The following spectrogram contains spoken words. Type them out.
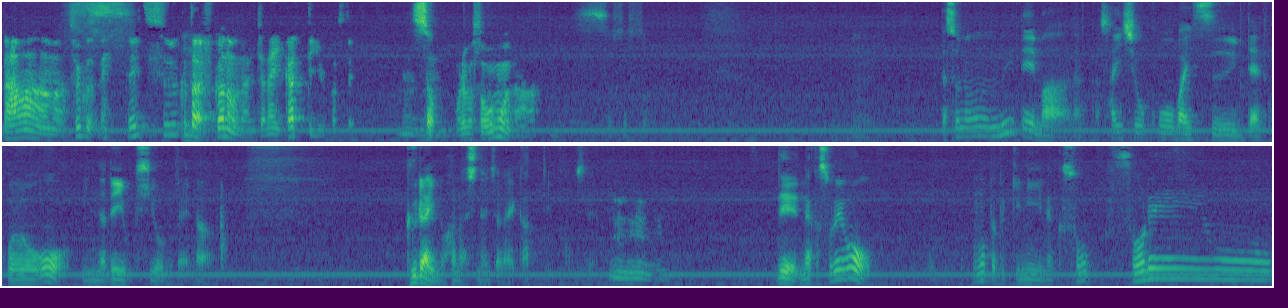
ああ、まあそういうことね。統一することは不可能なんじゃないかっていうことで。んそう。俺もそう思うな。そうそうそう。うん、だその上で、まあ、なんか最小公倍数みたいなところをみんなで良くしようみたいな、ぐらいの話なんじゃないかっていう感じで。うんうんうん。で、なんかそれを思った時に、なんかそ、それを、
